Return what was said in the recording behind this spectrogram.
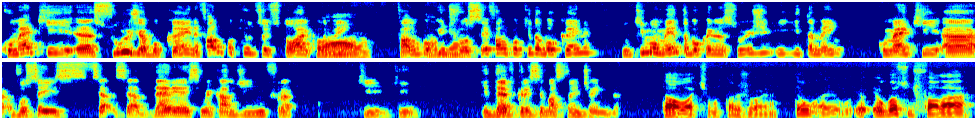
como é que uh, surge a Bocaina? Fala um pouquinho do seu histórico claro. também. Fala um tá pouquinho tá de você, fala um pouquinho da Bocaina em que momento a Bocaina surge e, e também como é que uh, vocês se, se, aderem a esse mercado de infra que, que, que, deve crescer bastante ainda. Tá ótimo, tá joia. Então, eu, eu gosto de falar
